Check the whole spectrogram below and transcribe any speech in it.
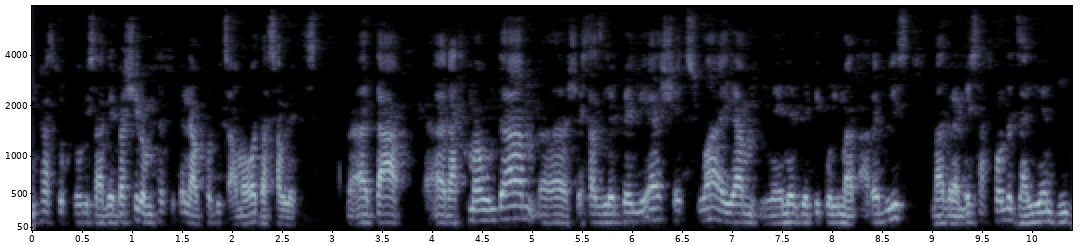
ინფრასტრუქტურის აგებაში რომელთაც უკვე ნავთობი წამოვა დასავლეთისკენ და რა თქმა უნდა შესაძლებელია შეცვლა აი ამ ენერგეტიკული მატარებლის, მაგრამ ეს რა თქმა უნდა ძალიან დიდ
